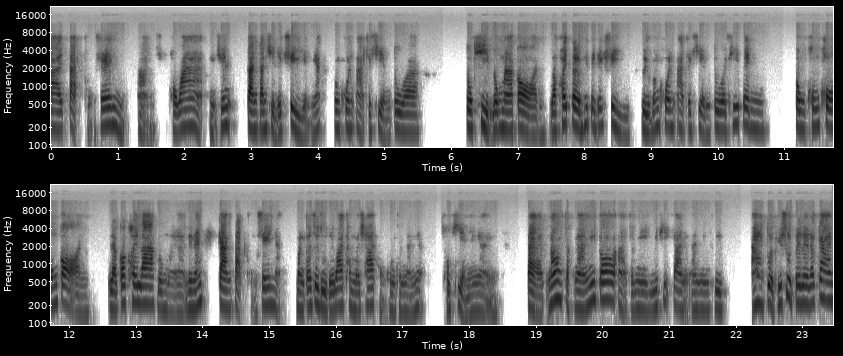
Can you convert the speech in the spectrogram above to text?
ลายตัดของเส้นอ่าเพราะว่าอย่างเช่นการการเขียนเลขสี่อย่างเงี้ยบางคนอาจจะเขียนตัวตัวขีดลงมาก่อน แล้วค่อยเติมให้เป็นเลขสี่หรือบางคนอาจจะเขียนตัวที่เป็นตรงโค้งๆก่อน แล้วก็ค่อยลากลงมาดังนั้นการตัดของเส้นอะมันก็จะดูได้ว่าธรรมชาติของคนคนนั้นเนี่ยเขาเขียนยังไง แต่นอกจากนั้นก็อาจจะมีวิธีการอีกอันหนึ่งคืออ่าตรวจพิสูจน์ไปเลยละกัน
